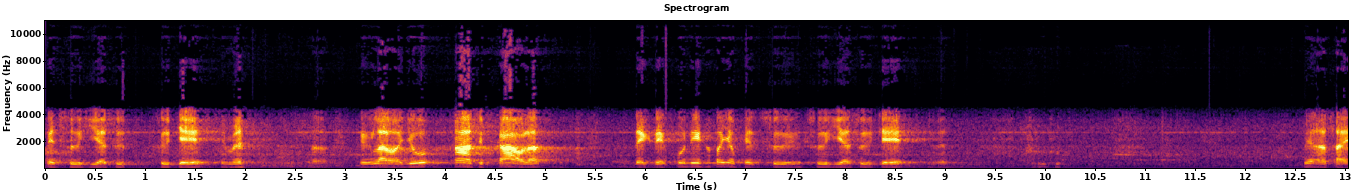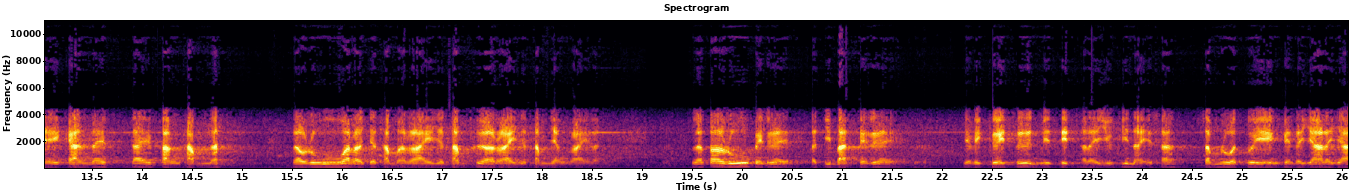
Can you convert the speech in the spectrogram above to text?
เป็นซือเฮียซือซือเจ๊ใช่ไหม ถึงเราอายุห้าสิบเก้าแล้ว เด็กๆพวกนี้เขาก็ยังเป็นซือซือเฮียซือเจ๊เนี่อาศัยการได้ได้ฟังธรรมนะเรารู้ว่าเราจะทำอะไร จะทำเพื่ออะไรจะทำอย่างไรแล้วแล้วก็รู้ไปเรื่อย ปฏิบัติไปเรื่อยอย่าไปเกยตื้นไปติดอะไรอยู่ที่ไหนซะสำรวจตัวเองเป็นระยะระยะ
